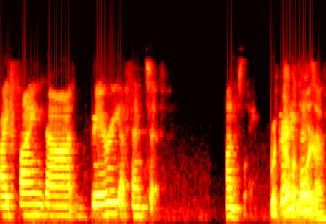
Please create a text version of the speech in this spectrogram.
I find that very offensive, honestly. with Very I'm a lawyer.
